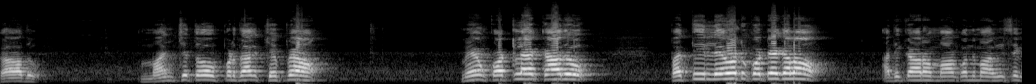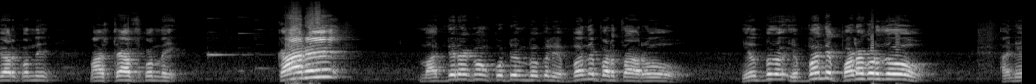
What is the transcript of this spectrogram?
కాదు. మంచితో ఇప్పటిదాకా చెప్పాం. మేము కొట్టలేక కాదు. ప్రతి లేఅవుట్ కొట్టేయగలం. అధికారం మాకుంది మా వీసీ గారికి ఉంది మా స్టాఫ్కి ఉంది కానీ మధ్యరకం కుటుంబీకులు ఇబ్బంది పడతారు. ఇబ్బంది ఇబ్బంది పడకూడదు అనే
